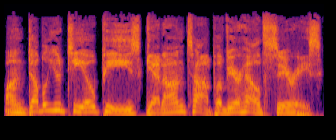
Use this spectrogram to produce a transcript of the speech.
on WTOP's Get on Top of Your Health series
